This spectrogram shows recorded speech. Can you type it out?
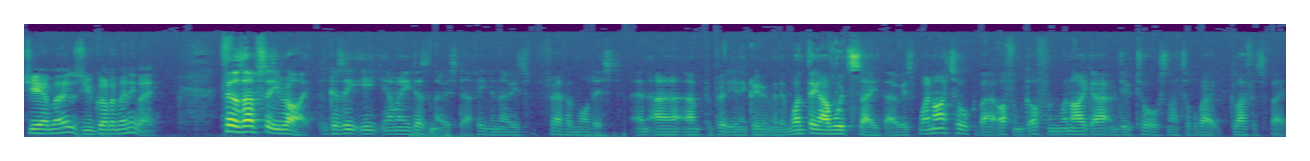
GMOs, you've got them anyway. Phil's absolutely right because he, he, I mean, he doesn't know his stuff, even though he's forever modest, and I, I'm completely in agreement with him. One thing I would say though is when I talk about often, often when I go out and do talks and I talk about glyphosate,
